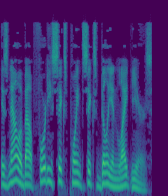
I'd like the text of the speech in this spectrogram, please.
is now about 46.6 billion light-years.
